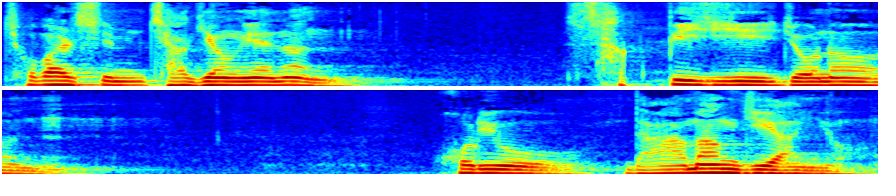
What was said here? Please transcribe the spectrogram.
초발심 자경에는 삭비지조는 호류 나망지양이요.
